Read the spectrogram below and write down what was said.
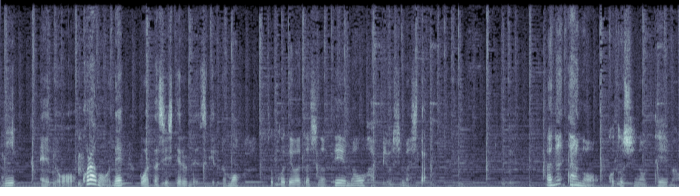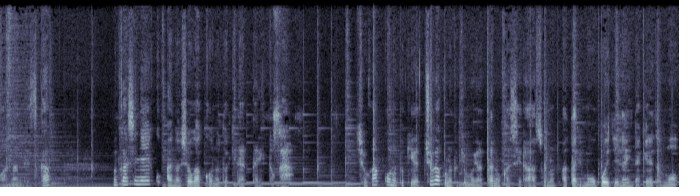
に、えーと、コラムをねお渡ししてるんですけれどもそこで私のテーマを発表しました。あなたの今年のテーマは何ですか？昔ねあの小学校の時だったりとか小学校の時や中学の時もやったのかしら。その辺りも覚えてないんだけれども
